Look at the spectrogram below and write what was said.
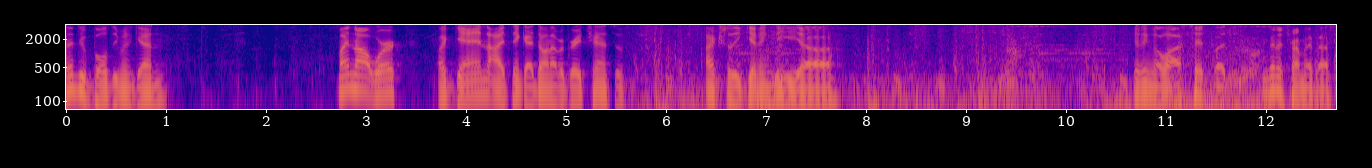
gonna do Bull Demon again. Might not work. Again, I think I don't have a great chance of actually getting the uh getting the last hit, but I'm gonna try my best.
